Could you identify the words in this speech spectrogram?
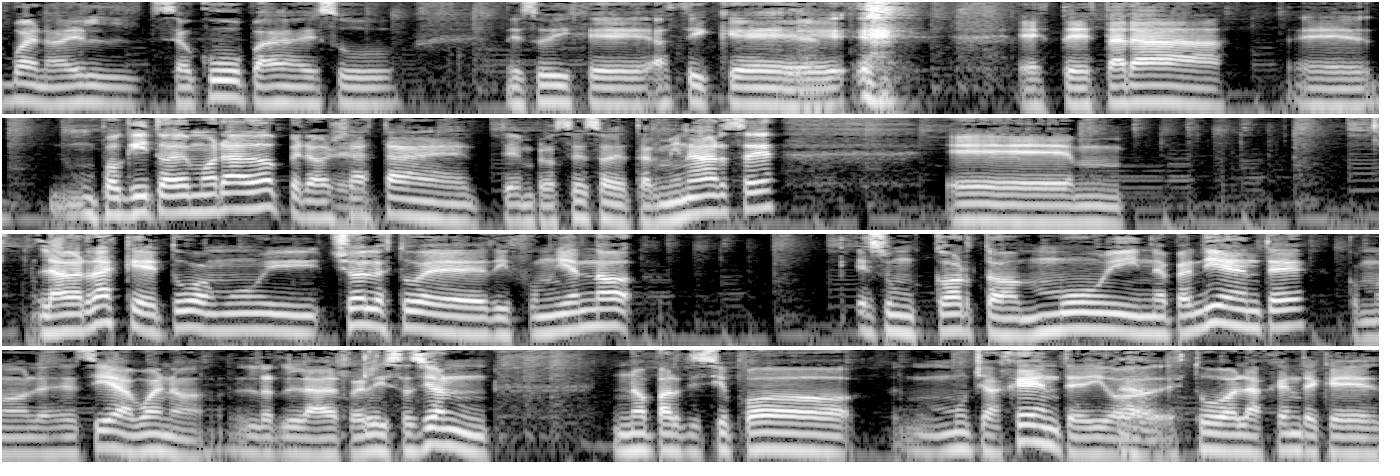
Bueno, él se ocupa de su de su hija, así que este estará eh, un poquito demorado, pero Bien. ya está en, en proceso de terminarse. Eh, la verdad es que tuvo muy. Yo lo estuve difundiendo. Es un corto muy independiente. Como les decía, bueno, la, la realización no participó mucha gente. Digo, Claro. estuvo la gente que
